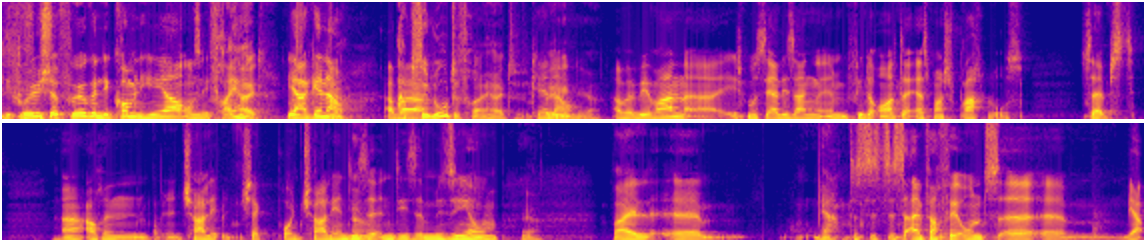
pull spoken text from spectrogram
die fröhliche Vögel, die kommen her und, Freiheit. ja, genau. Aber, Absolute Freiheit. Genau. Ihnen, ja. Aber wir waren, äh, ich muss ehrlich sagen, in viele Orte erstmal sprachlos. Selbst. Ja, auch in Charlie, Checkpoint Charlie, in diese, in diesem Museum. Ja. Weil, ähm, ja, das ist, ist einfach für uns, äh, ähm, ja,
